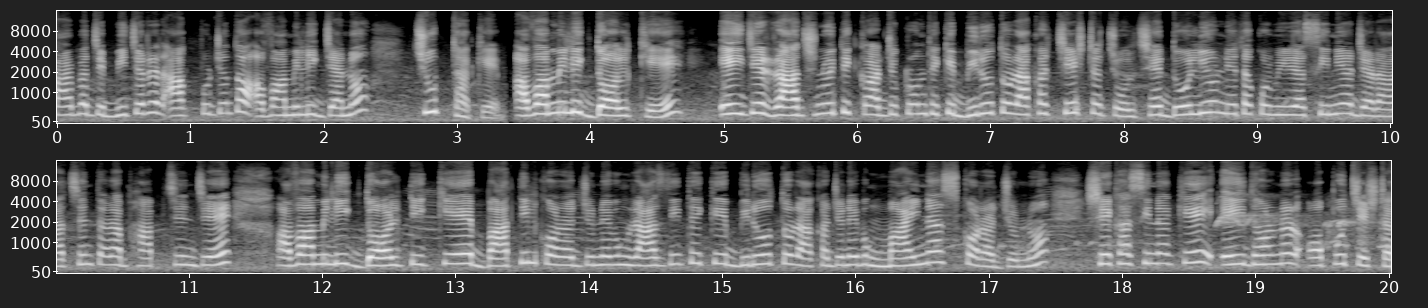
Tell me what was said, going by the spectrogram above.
বারবার যে বিচারের আগ পর্যন্ত আওয়ামী লীগ যেন চুপ থাকে। আওয়ামী লীগ দলকে এই যে রাজনৈতিক কার্যক্রম থেকে বিরত রাখার চেষ্টা চলছে, দলীয় নেতাকর্মীরা, সিনিয়র যারা আছেন, তারা ভাবছেন যে আওয়ামী লীগ দলটিকে বাতিল করার জন্য এবং রাজনীতি থেকে বিরত রাখার জন্য এবং মাইনাস করার জন্য শেখ হাসিনাকে এই ধরনের অপচেষ্টা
